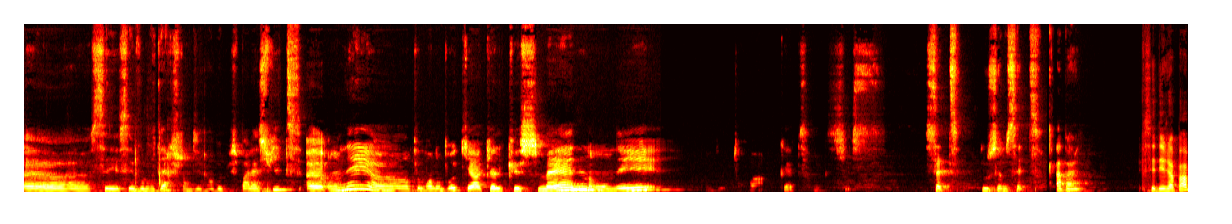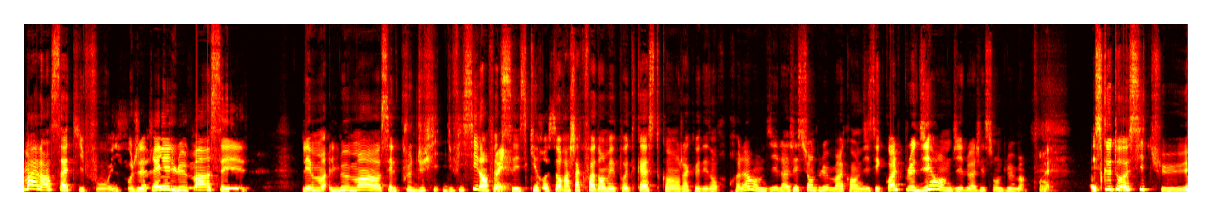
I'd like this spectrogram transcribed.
Euh, c'est volontaire, je t'en dirai un peu plus par la suite. Euh, on est euh, un peu moins nombreux qu'il y a quelques semaines. On est 2, 3, 4, 5, 6, 7. Nous sommes 7 à Paris. C'est déjà pas mal, hein, 7. Il faut, il faut gérer. L'humain, c'est. L'humain, c'est le plus difficile en fait. C'est ce qui ressort à chaque fois dans mes podcasts quand j'accueille des entrepreneurs. On me dit la gestion de l'humain. Quand on me dit c'est quoi le plus dur, on me dit la gestion de l'humain. Ouais. Est-ce que toi aussi tu.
